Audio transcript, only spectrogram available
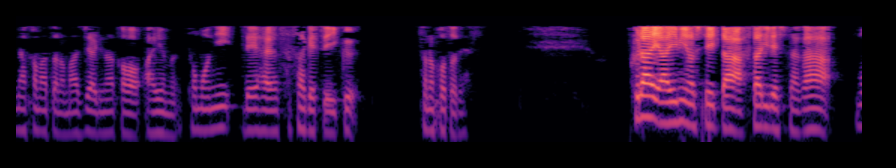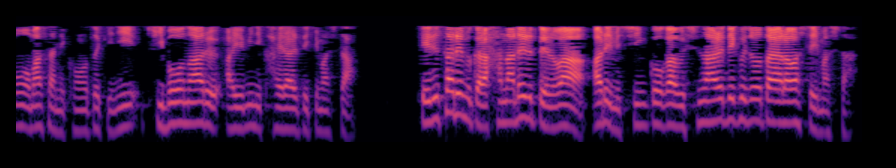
仲間との交わりの中を歩む、共に礼拝を捧げていく、そのことです。暗い歩みをしていた二人でしたが、もうまさにこの時に希望のある歩みに変えられてきました。エルサレムから離れるというのは、ある意味信仰が失われていく状態を表していました。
